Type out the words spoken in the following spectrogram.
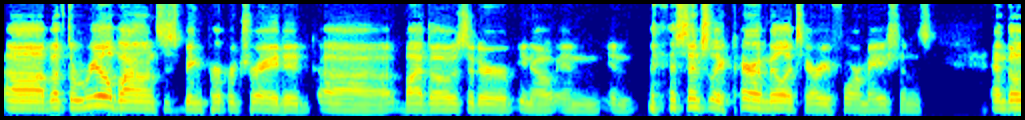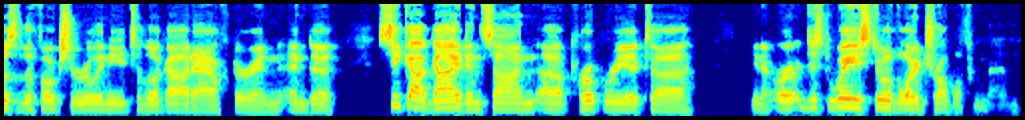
Uh, but the real violence is being perpetrated uh, by those that are, you know, in, in essentially paramilitary formations. And those are the folks you really need to look out after and, and to seek out guidance on uh, appropriate, uh, you know, or just ways to avoid trouble from them.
